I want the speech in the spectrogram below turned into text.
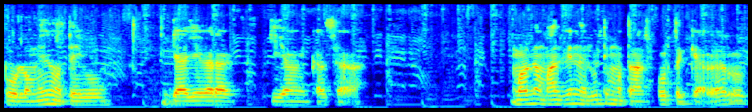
por lo mismo te digo, ya llegar aquí a mi casa, bueno, más bien el último transporte que agarro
